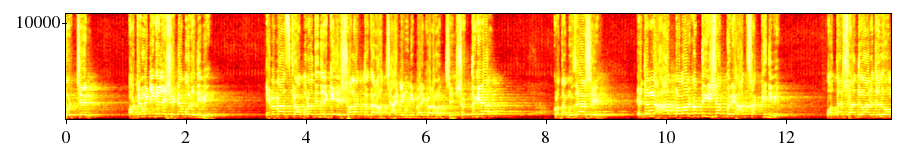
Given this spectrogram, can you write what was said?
করছেন অটোমেটিক্যালি সেটা বলে দিবে। এভাবে আজকে অপরাধীদেরকে শনাক্ত করা হচ্ছে আইডেন্টিফাই করা হচ্ছে। সত্য কিনা? কথা বুঝে আসে? এজন্য হাত ব্যবহার করতে হিসাব করে হাত সাক্ষী দিবে। ওতা সাধু আর জলুম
